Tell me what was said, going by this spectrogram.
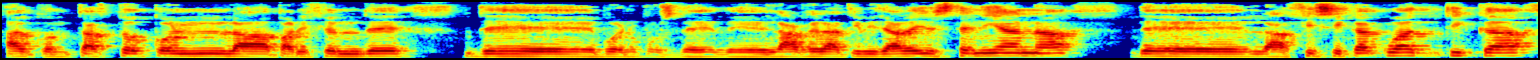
al contacto con la aparición de, bueno, pues de, la relatividad einsteiniana, de la física cuántica,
